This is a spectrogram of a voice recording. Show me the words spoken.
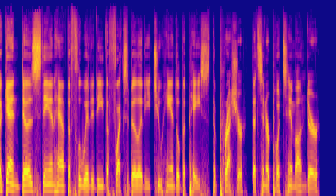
again, does Stan have the fluidity, the flexibility to handle the pace, the pressure that Sinner puts him under?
